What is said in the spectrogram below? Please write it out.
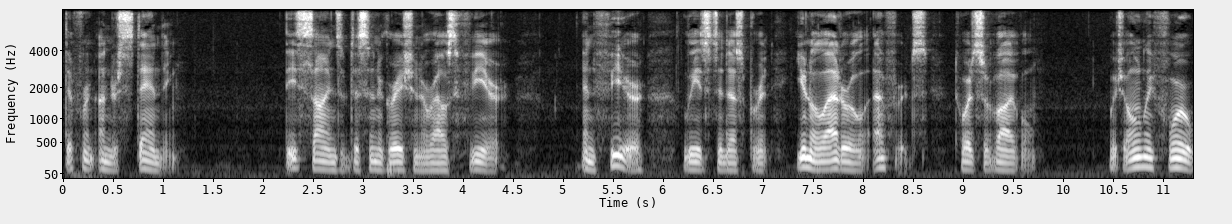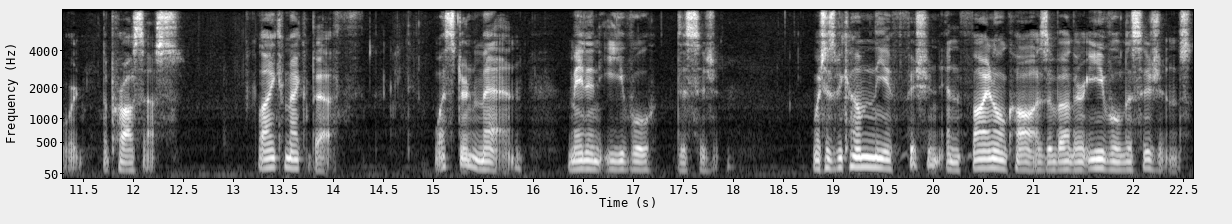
different understanding. These signs of disintegration arouse fear, and fear leads to desperate unilateral efforts towards survival which only forward the process. Like Macbeth, Western man made an evil decision, which has become the efficient and final cause of other evil decisions.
